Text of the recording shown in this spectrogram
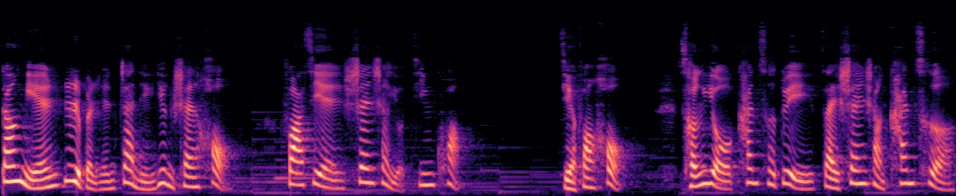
当年日本人占领应山后，发现山上有金矿，解放后。曾有勘测队在山上勘测，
